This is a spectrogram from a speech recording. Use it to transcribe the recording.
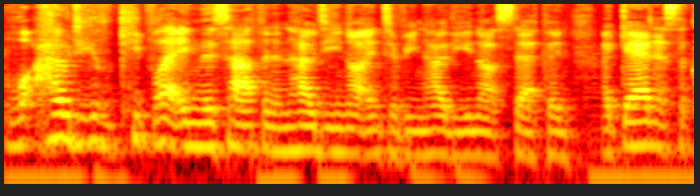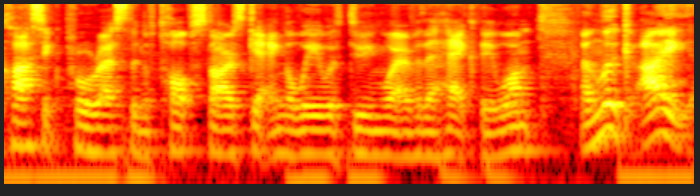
What, how do you keep letting this happen and how do you not intervene? How do you not step in? Again, it's the classic pro wrestling of top stars getting away with doing whatever the heck they want. And look, I,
